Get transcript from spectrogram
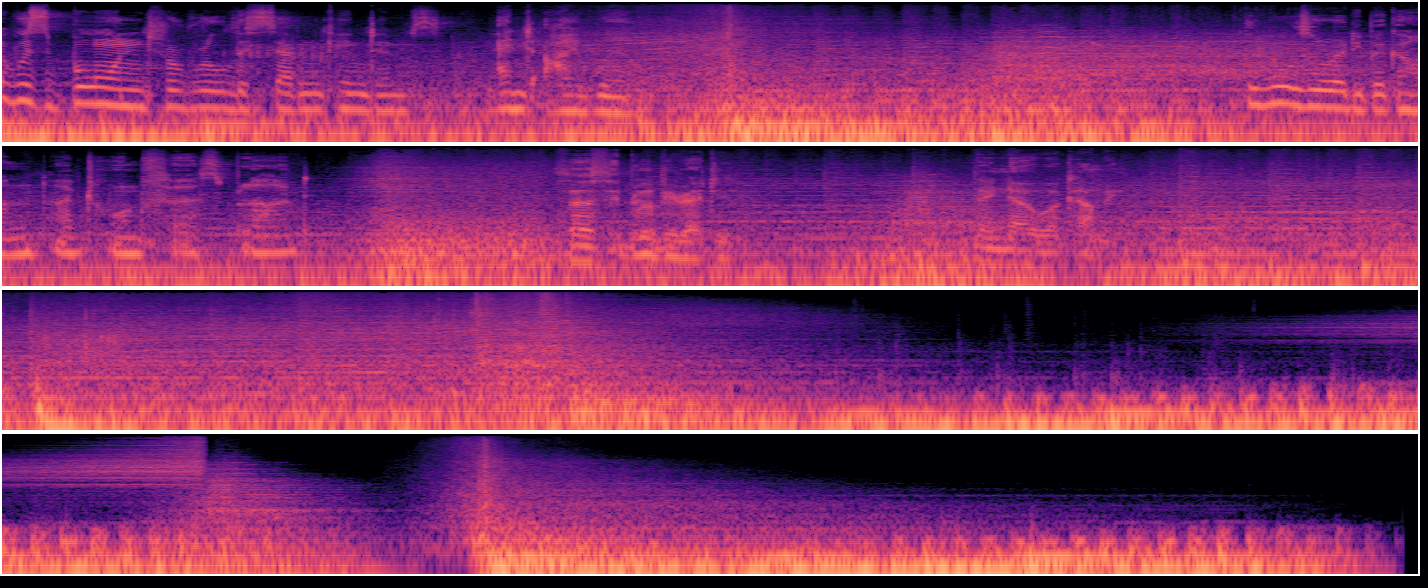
I was born to rule the Seven Kingdoms, and I will. The war's already begun. I've drawn first blood. Thursday will be ready. They know we're coming.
